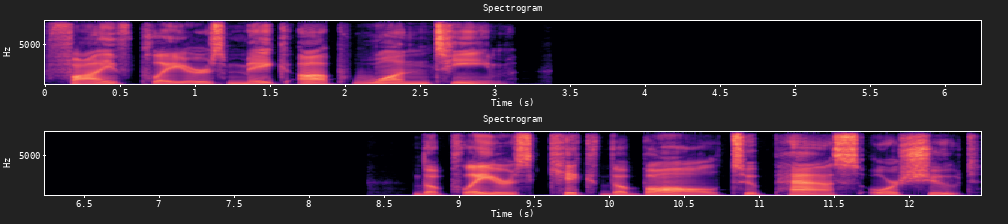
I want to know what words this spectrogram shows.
Five players make up one team. The players kick the ball to pass or shoot.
